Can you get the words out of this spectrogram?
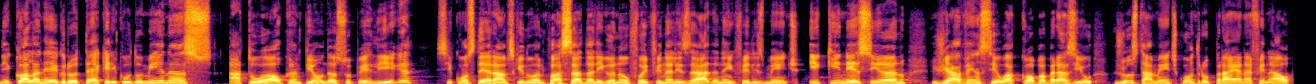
Nicola Negro, técnico do Minas, atual campeão da Superliga, se considerarmos que no ano passado a liga não foi finalizada, né, infelizmente, e que nesse ano já venceu a Copa Brasil, justamente contra o Praia na final.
